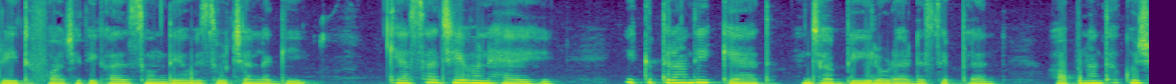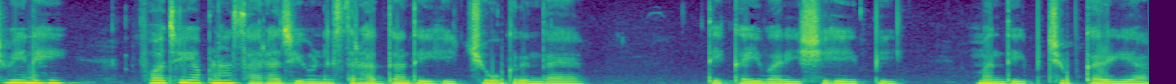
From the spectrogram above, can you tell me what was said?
ਪ੍ਰੀਤ ਫੌਜੀ ਦੀ ਗੱਲ ਸੁਣਦੇ ਹੋਏ ਸੋਚਣ ਲੱਗੀ ਕਿਹਦਾ ਜੀਵਨ ਹੈ ਇਹ? ਇੱਕ ਤਰ੍ਹਾਂ ਦੀ ਕੈਦ ਜਾਂ ਬੇਲੋੜਾ ਡਿਸਪਲਨ ਆਪਣਾ ਤਾਂ ਕੁਝ ਵੀ ਨਹੀਂ। ਫੌਜੀ ਆਪਣਾ ਸਾਰਾ ਜੀਵਨ ਸਰਹੱਦਾਂ ਤੇ ਹੀ ਝੋਕ ਦਿੰਦਾ ਹੈ। ਤੇ ਕਈ ਵਾਰੀ ਸ਼ਹੀਦ ਵੀ ਮਨਦੀਪ ਚੁੱਪ ਕਰ ਗਿਆ।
